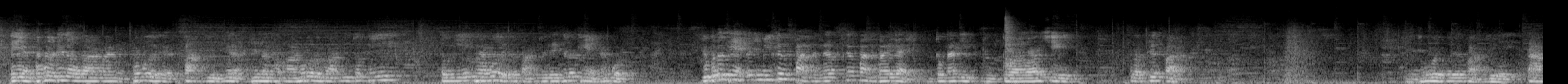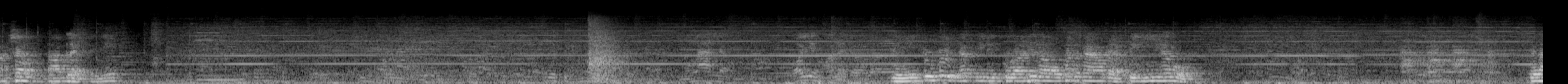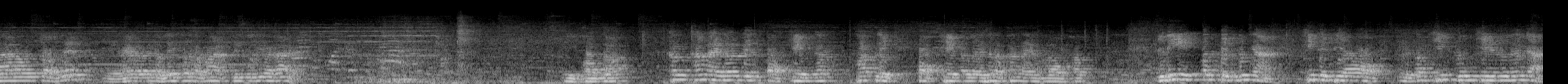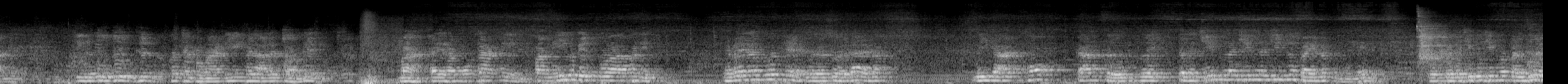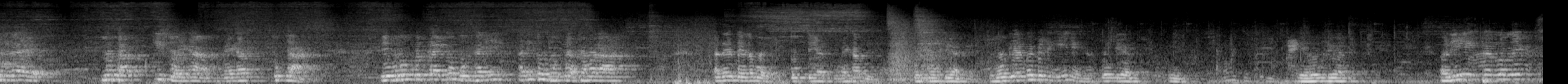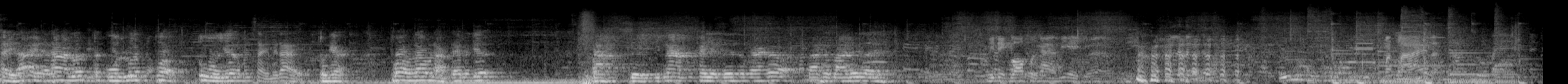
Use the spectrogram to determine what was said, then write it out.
นี่อย่าง power ที่เราวางมาเนี่ย power เนี่ยฝังอยู่เนี่ยที่เราทำมา power ฝังอยู่ตรงนี้ตรงนี้ power จะฝังอยู่ในเครื่องแข่งทั้งหมดอยู่บนรถแข่งก็จะมีเครื่องปั่นนะครับเครื่องปั่นไฟใหญ่ตรงนั้นอีกหนึ่งตัวร้อยเคสำหรับเครื่องปั่นเห็น power ก็จะฝังอยู่ตามช่องตามแหลกอย่างนี้ หรือตู้รุ่นครับมีหนึ่งตัวที่เราพัฒนาแบบปีนี้ครับผมเวลาเราจอดเล่นเห็นไหมเวลาจอดเล่นก็สามารถดึงตัวนี้มาได้นี่ความลับข้างข้างในเราเป็นปอกเคนครับพับเหล็กปอกเคนอะไรสำหรับข้างในของเราครับทีนี้ต้องเป็นทุกอย่างคิดเป็นเดียวออกหรือต้องคิดดูเคนดูทุกอย่างเนี่ยดีกระตุ้นตุ้นขึ้นก็จะประมาณนี้เวลาเราจอดเล่นมาใครทำโครงสร้างนี่ฝั่งนี้ก็เป็นตัวผลิต ห็นไหมครับรถแข่งจะสวยได้ครับ มีการเคาะการเสริมเหล็กแต่ละชิ้นละชิ้นละชิ้นเข้าไปครับเห็นไหมนี่ยแต่ละชิ้นละชิ้นเข้าไปเพื่อจะได้รูปลักษณ์ที่สวยงามนะครับ ทุกอย่างดีมันเป็นไกตู้หมุนคันนี้อันนี้ตู้หมุนแบบธรรมดาอันนี้เป็นระบบวงเดือนเห็นไหมครับเป็นวงเดือนวงเดือนไม่เป็นอย่างนี้เนี่ยครับวงเดือนนี่นี่วงเดือนอันนี้ถ้ารถเล็กใส่ได้แต่ถ้ารถตระกูลรถพวกตู้เยอะมันใส่ไม่ได้ ตัวเนี้ยเพราะเราหนักได้มันเยอะ มาเด็กกินน้ำใครอยากเดินตรงนั้นก็ตามสบายได้เลย มีเด็กรอฝึกงานกับพี่เอกอยู่นะ มักร้ายเหรอ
